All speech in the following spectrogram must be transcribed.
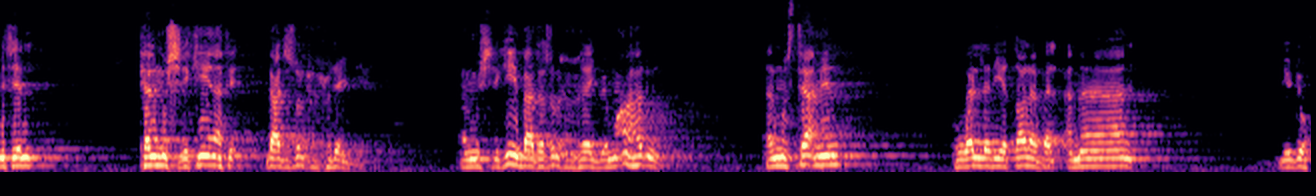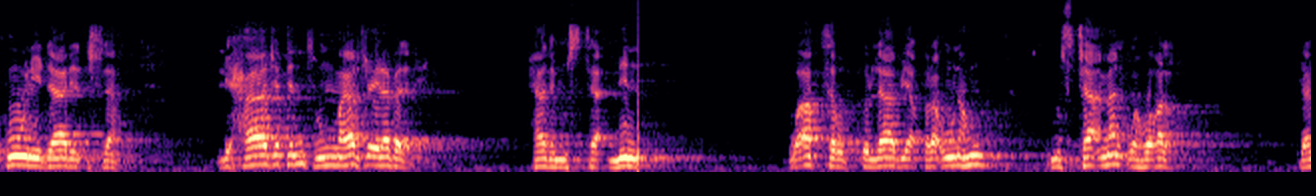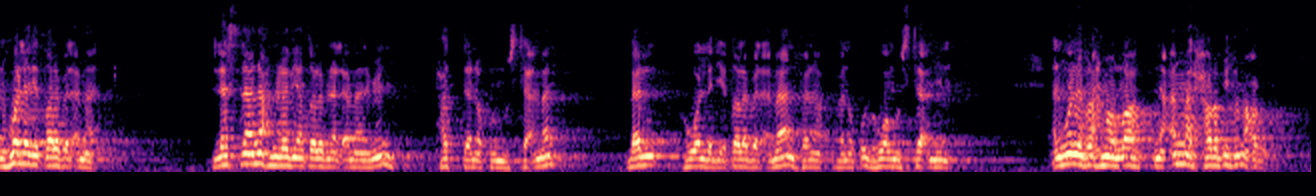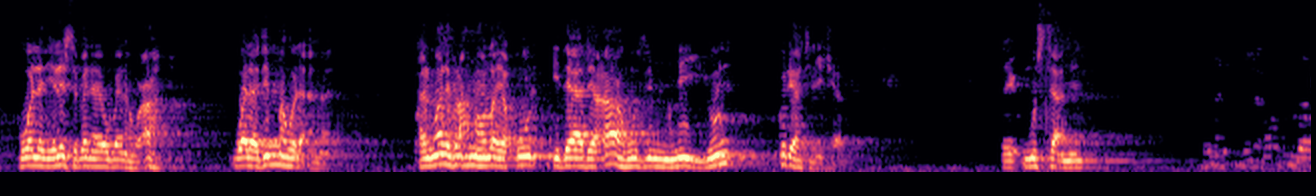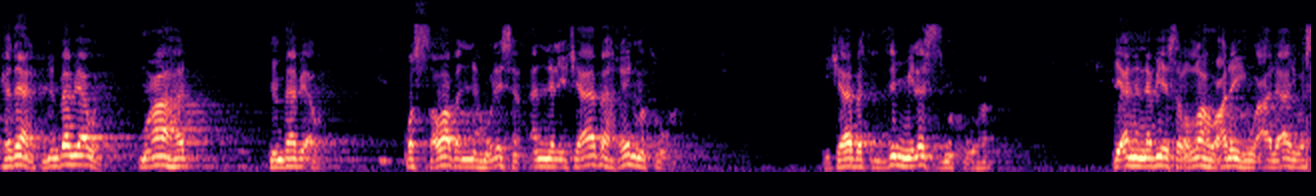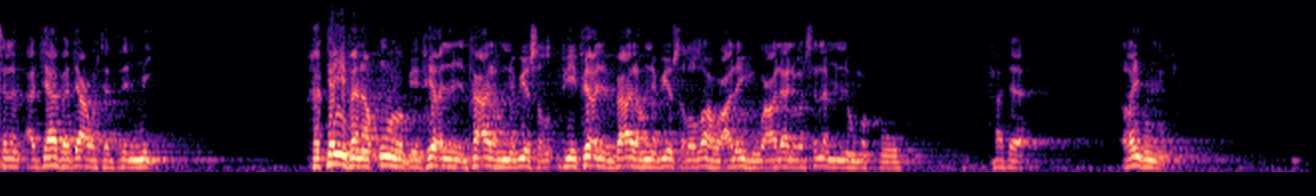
مثل كالمشركين في بعد صلح الحديبية. المشركين بعد صلح الحديبية معاهدون المستأمن هو الذي طلب الأمان لدخول دار الإسلام لحاجة ثم يرجع إلى بلده. هذا مستأمن وأكثر الطلاب يقرؤونه مستأمن وهو غلط. لأن هو الذي طلب الأمان. لسنا نحن الذين طلبنا الأمان منه حتى نقول مستأمن بل هو الذي طلب الأمان فنقول هو مستأمن. المؤلف رحمه الله نعم الحربي فمعروف هو الذي ليس بينه وبينه عهد ولا ذمة ولا أمان. المؤلف رحمه الله يقول إذا دعاه ذمي كرهت الإجابة طيب، مستأمن. كذلك من باب أول معاهد من باب أول. والصواب أنه ليس أن الإجابة غير مكروهة. إجابة الذم ليست مكروهة لأن النبي صلى الله عليه وعلى آله وسلم أجاب دعوة الذمي فكيف نقول بفعل فعله النبي صل... في فعل فعله النبي صلى الله عليه وعلى آله وسلم إنه مكروه؟ هذا غير ممكن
